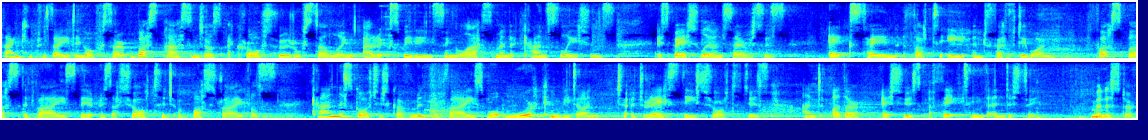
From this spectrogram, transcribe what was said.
Thank you, Presiding Officer. Bus passengers across rural Stirling are experiencing last-minute cancellations, especially on services X10, 38 and 51. First Bus advised there is a shortage of bus drivers. Can the Scottish Government advise what more can be done to address these shortages and other issues affecting the industry? Minister.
